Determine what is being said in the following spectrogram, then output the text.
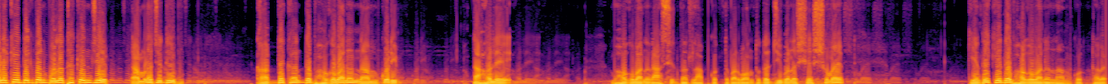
অনেকেই দেখবেন বলে থাকেন যে, আমরা যদি কাঁদতে কাঁদতে ভগবানের নাম করি, তাহলে ভগবানের আশীর্বাদ লাভ করতে পারব। অন্তত জীবনের শেষ সময় কেঁদে কেঁদে ভগবানের নাম করতে হবে।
